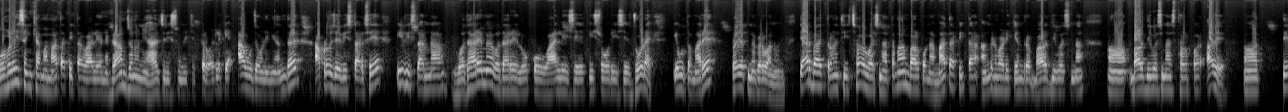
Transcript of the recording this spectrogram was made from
બહોળી સંખ્યામાં માતા પિતા વાલી અને ગ્રામજનોની હાજરી સુનિશ્ચિત કરો. એટલે કે આ ઉજવણીની અંદર આપણો જે વિસ્તાર છે, એ વિસ્તારના વધારેમાં વધારે લોકો વાલી છે, કિશોરી છે, જોડાય એવું તમારે પ્રયત્ન કરવાનો છે. ત્યારબાદ ત્રણથી છ વર્ષના તમામ બાળકોના માતા પિતા આંગણવાડી કેન્દ્ર બાળ દિવસના બાળ દિવસના સ્થળ પર આવે તે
